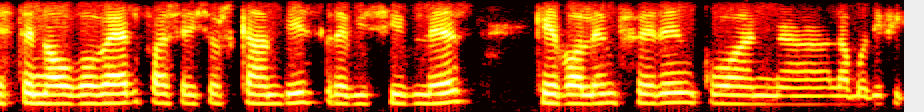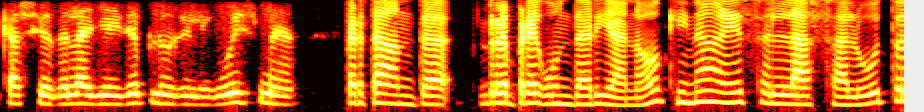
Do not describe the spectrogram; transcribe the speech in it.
este nou govern faci aquests canvis previsibles que volen fer en quant a la modificació de la llei de plurilingüisme. Per tant, repreguntaria, no? Quina és la salut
